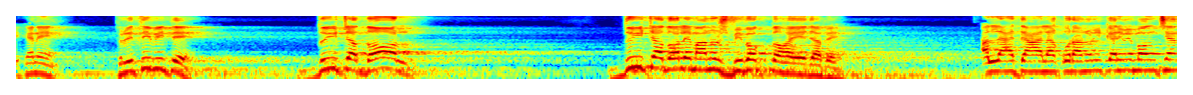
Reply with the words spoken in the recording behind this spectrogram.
এখানে পৃথিবীতে দুইটা দল, দুইটা দলে মানুষ বিভক্ত হয়ে যাবে। আল্লাহ তাআলা কোরআনুল কারিমে বলছেন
